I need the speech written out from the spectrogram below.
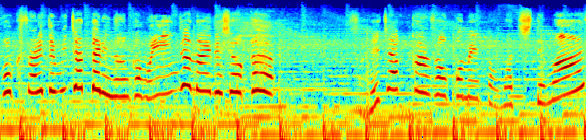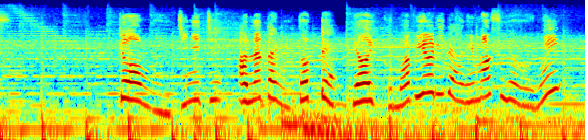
獄されてみちゃったりなんかもいいんじゃないでしょうか。それじゃ感想コメントお待ちしてます。今日も一日あなたにとって良い熊日和でありますように。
